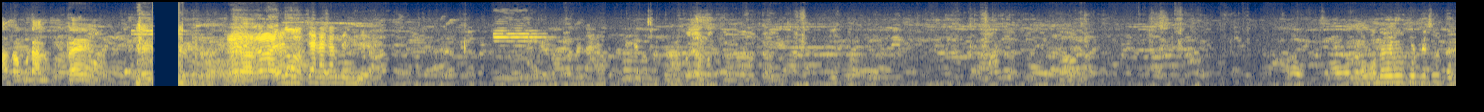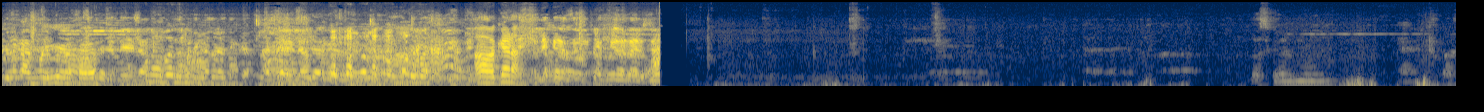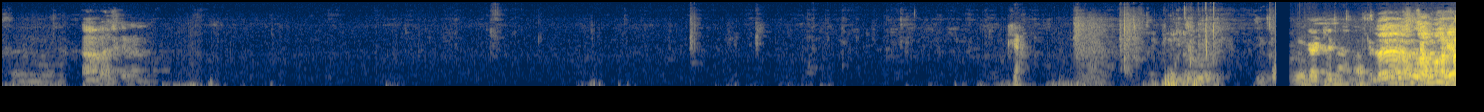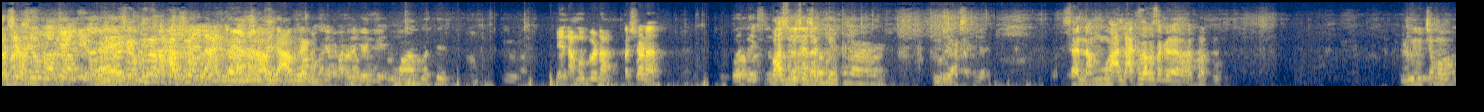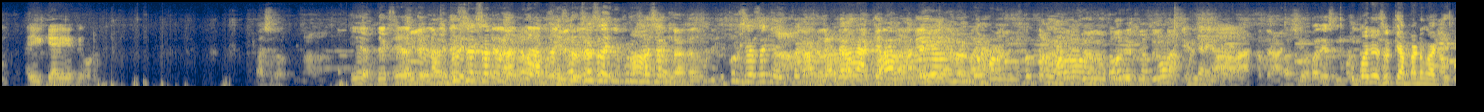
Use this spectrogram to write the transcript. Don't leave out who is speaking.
Speaker 1: ಹಾಕೊಂಡ್ಬಿಟ್ಟು ಅಲ್ಲಿ ಬಿಟ್ಟೆ
Speaker 2: ಹಾಂ ಓಕೆ
Speaker 3: ಏ ನಮಗ್ ಬೇಡ.
Speaker 1: ಸರ್ ನಮ್ಮ ಅಲ್ಲಿ ಹಾಕಿದಾರ ಸಗ ಹಿಡಿದು ಹುಚ್ಚಮ್ಮ ಬಾಸು
Speaker 4: ಉಪದೇಶ ಕೆಂಪಣ್ಣ ಹಾಕಿ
